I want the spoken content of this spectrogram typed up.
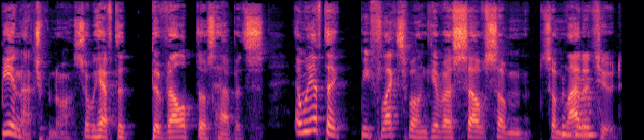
be an entrepreneur. So we have to develop those habits, and we have to be flexible and give ourselves some some mm-hmm. latitude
